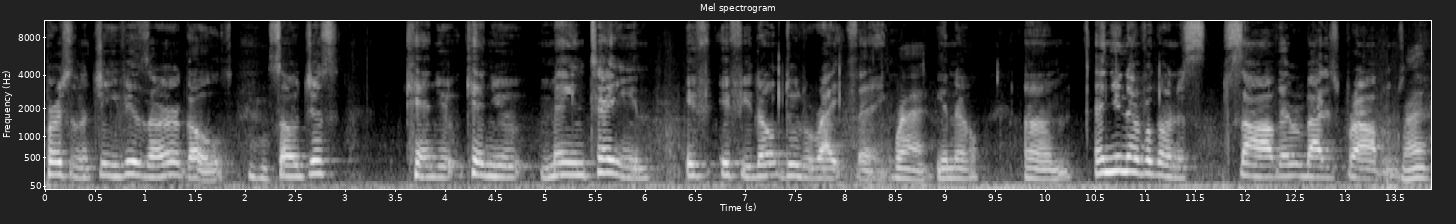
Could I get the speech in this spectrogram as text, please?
person achieve his or her goals. So just can you can you maintain if if you don't do the right thing? Right. You know, um, and you're never going to solve everybody's problems. Right.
